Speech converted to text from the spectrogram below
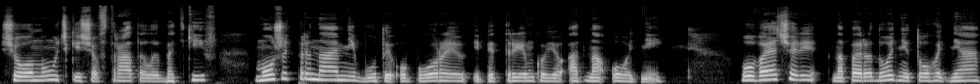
що онучки, що втратили батьків, можуть принаймні бути опорою і підтримкою одна одній. Увечері, напередодні того дня,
